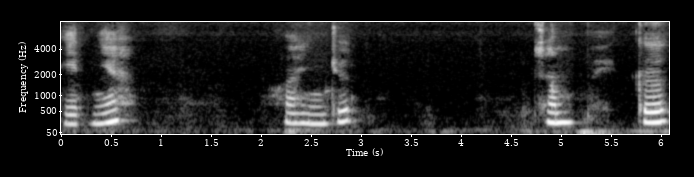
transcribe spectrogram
Akhirnya lanjut sampai ke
